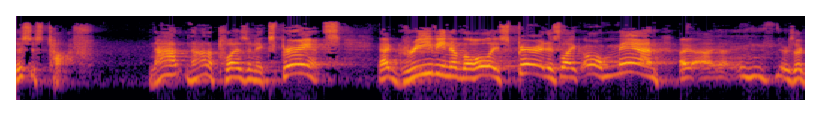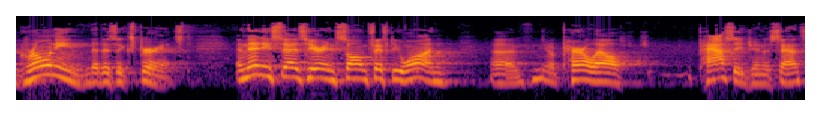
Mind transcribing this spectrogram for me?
This is tough. Not, not a pleasant experience. That grieving of the Holy Spirit is like, oh man, I, I, there's a groaning that is experienced. And then he says here in Psalm 51, uh, you know, parallel passage in a sense,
